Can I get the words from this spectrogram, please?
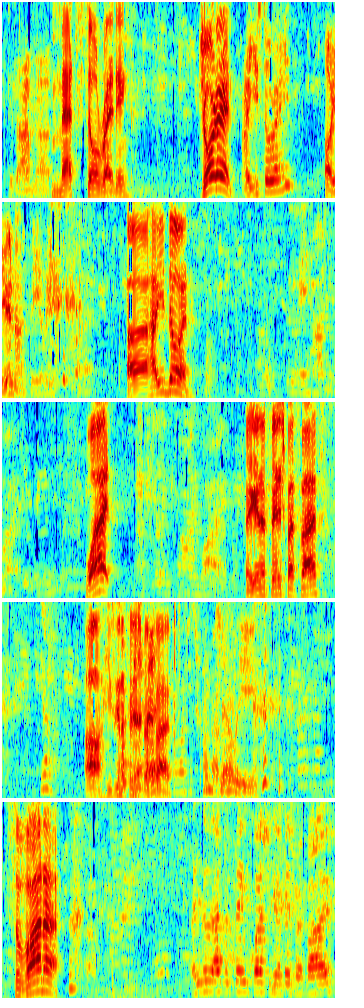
Because I'm not. Matt's still writing. Jordan, Are you still writing? Oh, you're not Bailey. uh, how you doing? What? Are you gonna finish by five? Yeah. Oh, he's gonna What finish by heck? five. Why don't you scream at me? Jelly. Savannah, Are you gonna ask the same question? You gonna finish by five?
